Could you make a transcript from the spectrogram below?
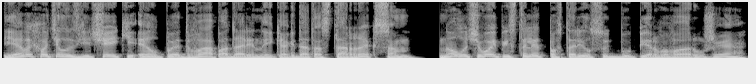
Я выхватил из ячейки ЛП-2, подаренный когда-то Старрексом, но лучевой пистолет повторил судьбу первого оружия.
